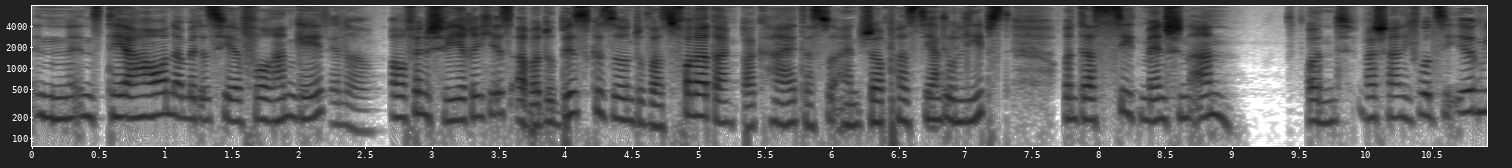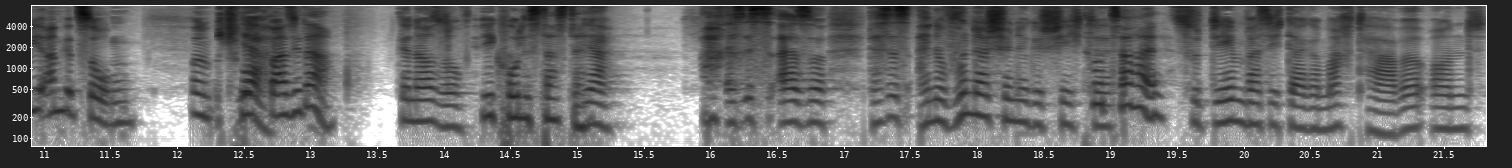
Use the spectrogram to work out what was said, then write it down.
in, ins Teer hauen, damit es hier vorangeht. Genau. Auch wenn es schwierig ist, aber du bist gesund, du warst voller Dankbarkeit, dass du einen Job hast, den Ja. du liebst. Und das zieht Menschen an. Und wahrscheinlich wurde sie irgendwie angezogen. Und schwupp Ja. war sie da. Genau so. Wie cool ist das denn? Ja. Es ist also, das ist eine wunderschöne Geschichte Total. zu dem, was ich da gemacht habe. Und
